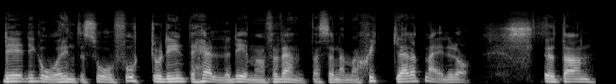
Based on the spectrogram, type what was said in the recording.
Det, det, går inte så fort och det är inte heller det man förväntar sig när man skickar ett mejl idag. Utan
